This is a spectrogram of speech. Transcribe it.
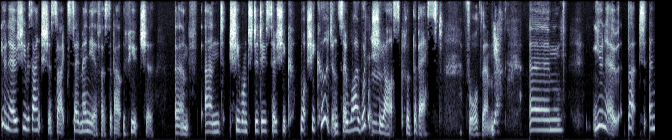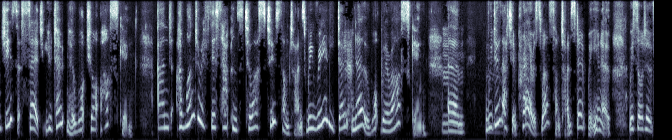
you know, she was anxious, like so many of us, about the future. Um, and she wanted to do so she what she could, and so why wouldn't mm. she ask for the best for them? Yeah. Um, you know, but, and Jesus said, you don't know what you're asking. And I wonder if this happens to us too sometimes. We really don't know what we're asking. Mm. Um, we do that in prayer as well sometimes, don't we? You know, we sort of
